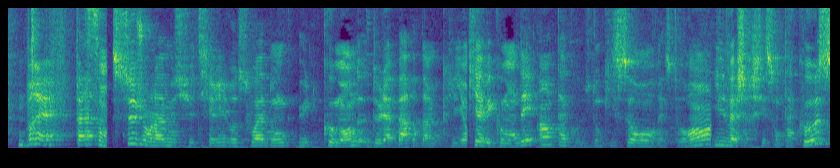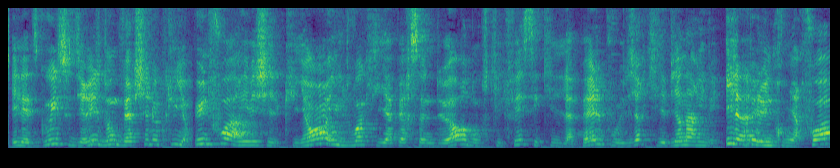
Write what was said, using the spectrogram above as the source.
Bref, passons. Ce jour-là, monsieur Thierry reçoit donc une commande de la part d'un client qui avait commandé un tacos. Donc il se rend au restaurant, il va chercher son tacos et let's go, il se dirige donc vers chez le client. Une fois arrivé chez le client, il voit qu'il y a personne dehors, donc ce qu'il fait, c'est qu'il l'appelle pour lui dire qu'il est bien arrivé. Il appelle une première fois,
